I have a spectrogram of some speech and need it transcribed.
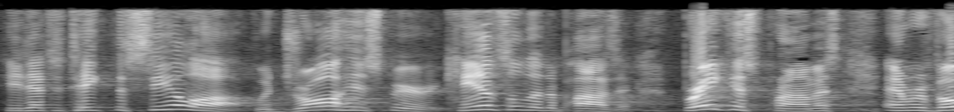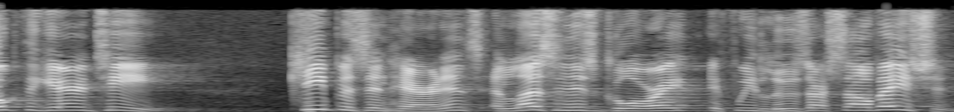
He'd have to take the seal off, withdraw his spirit, cancel the deposit, break his promise, and revoke the guarantee. Keep his inheritance and lessen his glory if we lose our salvation.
